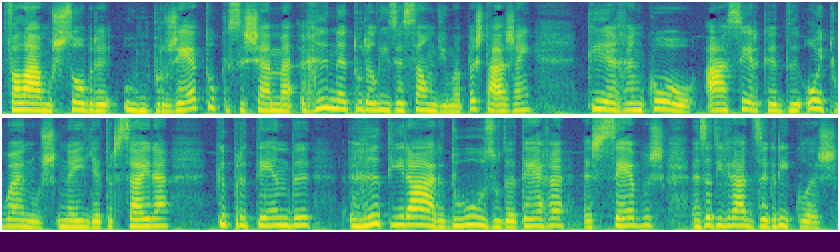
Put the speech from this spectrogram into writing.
Falámos sobre um projeto que se chama Renaturalização de uma Pastagem, que arrancou há cerca de oito anos na Ilha Terceira, que pretende retirar do uso da terra as sebes, as atividades agrícolas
